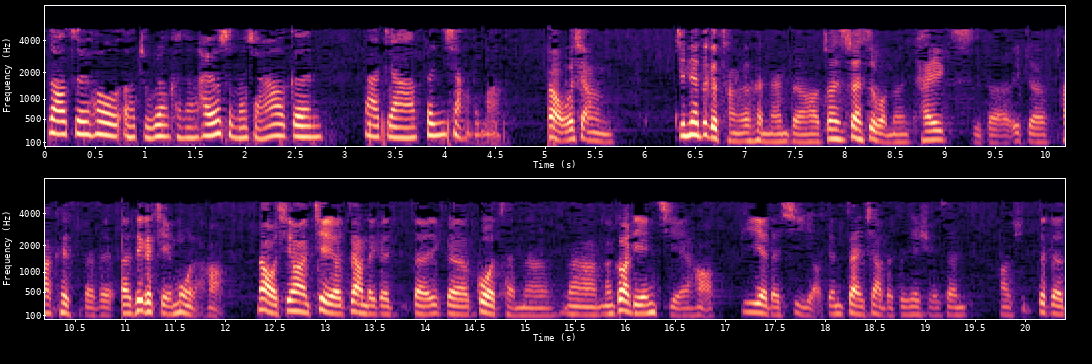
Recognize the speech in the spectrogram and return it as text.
不知道最后呃主任可能还有什么想要跟大家分享的吗？那我想今天这个场合很难得哈，算算是我们开始的一个 podcast 的呃这个节目了哈。那我希望借由这样的一个的一个过程呢，那能够连接哈毕业的系友跟在校的这些学生，好这个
